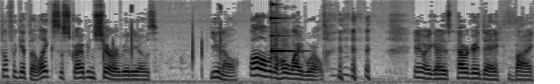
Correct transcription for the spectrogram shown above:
Don't forget to like, subscribe, and share our videos. You know, all over the whole wide world. anyway, guys, have a great day. Bye.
